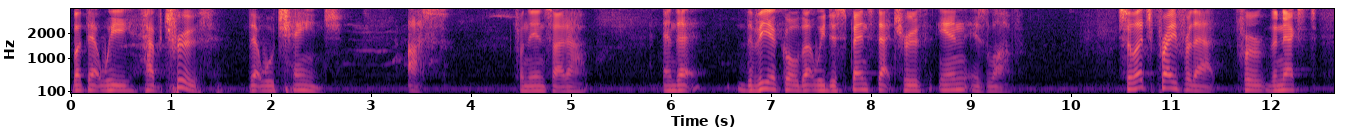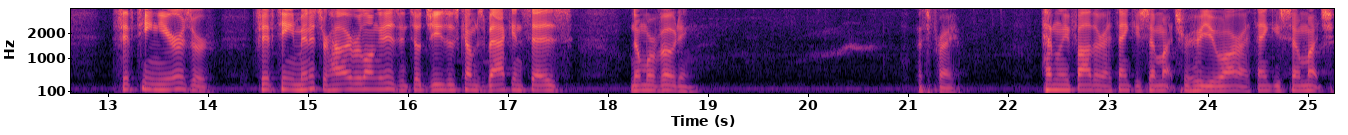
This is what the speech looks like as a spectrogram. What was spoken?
but that we have truth that will change us from the inside out. And that the vehicle that we dispense that truth in is love. So let's pray for that for the next 15 years or 15 minutes or however long it is until Jesus comes back and says, No more voting. Let's pray. Heavenly Father, I thank you so much for who you are. I thank you so much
